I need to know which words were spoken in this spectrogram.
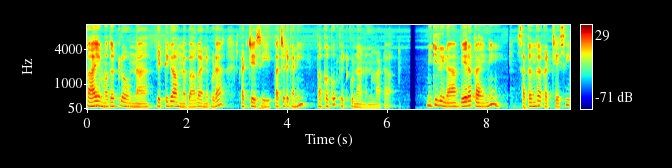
కాయ మొదట్లో ఉన్న గట్టిగా ఉన్న భాగాన్ని కూడా కట్ చేసి పచ్చడికని పక్కకు పెట్టుకున్నానమాట మిగిలిన బీరకాయని సగంగా కట్ చేసి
